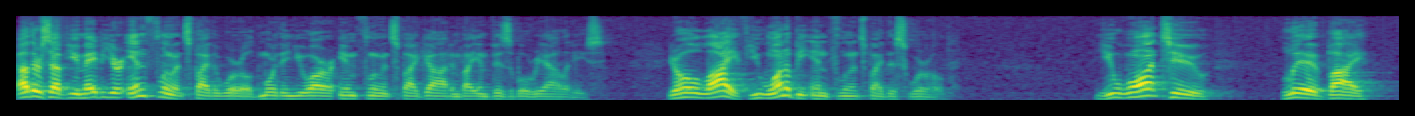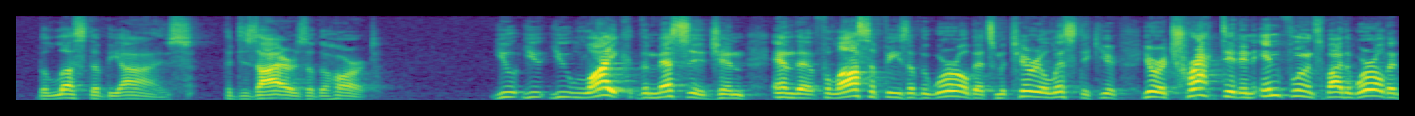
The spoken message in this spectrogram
Others of you, maybe you're influenced by the world more than you are influenced by God and by invisible realities. Your whole life, you want to be influenced by this world. You want to live by the lust of the eyes, the desires of the heart. You, you, you like the message and, and the philosophies of the world that's materialistic. You're, you're attracted and influenced by the world, and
